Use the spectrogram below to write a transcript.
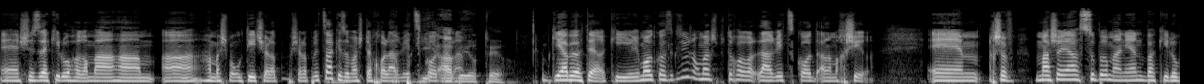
אה, שזה כאילו הרמה המשמעותית של הפריצה, כי זה מה שאתה יכול להריץ קוד. הפגיעה ביותר. הפגיעה ביותר, כי Remote Code Execution אומר שאתה יכול להריץ קוד על המכשיר. Um, עכשיו, מה שהיה סופר מעניין בה, כאילו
